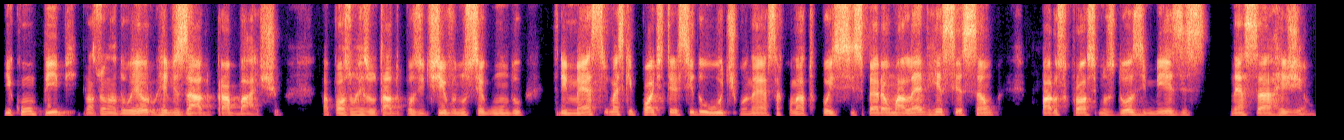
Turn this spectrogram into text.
e com o PIB na zona do euro revisado para baixo, após um resultado positivo no segundo trimestre, mas que pode ter sido o último, né, Saconato, pois se espera uma leve recessão para os próximos 12 meses nessa região.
